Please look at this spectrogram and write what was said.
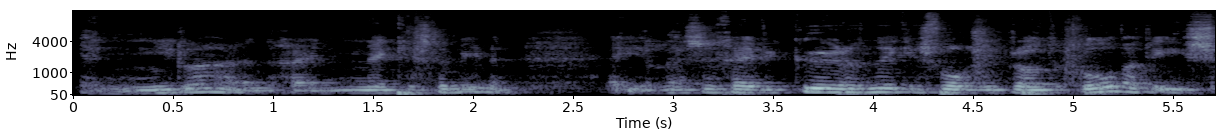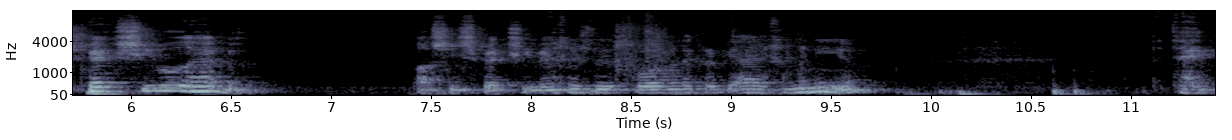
En niet langer, en dan ga je netjes naar binnen. En je lessen geef je keurig netjes volgens het protocol wat de inspectie wil hebben. Als inspectie weg is, doe het gewoon lekker op je eigen manier. Het heeft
